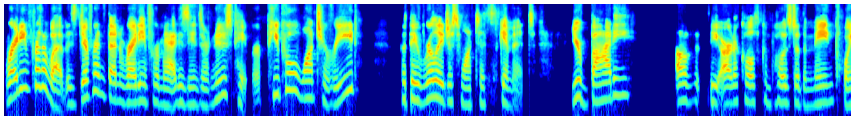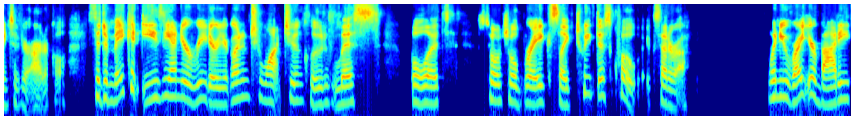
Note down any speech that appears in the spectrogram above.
Writing for the web is different than writing for magazines or newspaper. People want to read, but they really just want to skim it. Your body of the article is composed of the main points of your article. So to make it easy on your reader, you're going to want to include lists, bullets, social breaks like tweet this quote, etc. When you write your body,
